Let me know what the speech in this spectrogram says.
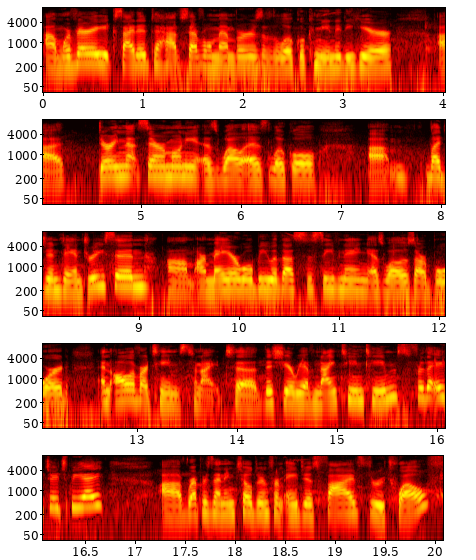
Um, we're very excited to have several members of the local community here uh, during that ceremony, as well as local um, legend Dan Driessen. Um, our mayor will be with us this evening, as well as our board and all of our teams tonight. Uh, this year we have 19 teams for the HHBA, uh, representing children from ages 5 through 12.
